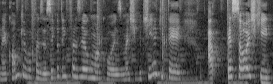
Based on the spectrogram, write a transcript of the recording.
né? Como que eu vou fazer? Eu sei que eu tenho que fazer alguma coisa, mas, tipo, tinha que ter pessoas que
